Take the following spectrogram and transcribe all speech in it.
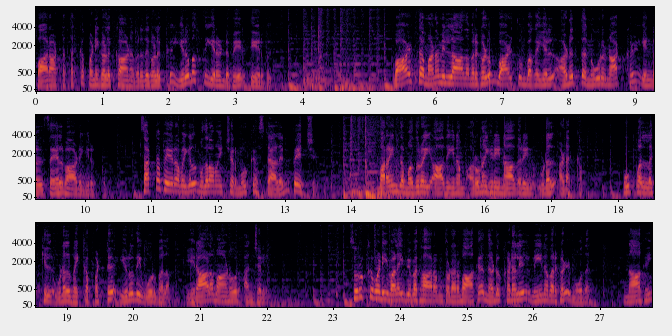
பாராட்டத்தக்க பணிகளுக்கான விருதுகளுக்கு இருபத்தி இரண்டு பேர் தேர்வு. வாழ்த்த மனமில்லாதவர்களும் வாழ்த்தும் வகையில் அடுத்த நூறு நாட்கள் எங்கள் செயல்பாடு இருக்கும். சட்டப்பேரவையில் முதலமைச்சர் மு ஸ்டாலின் பேச்சு. மறைந்த மதுரை ஆதீனம் அருணகிரிநாதரின் உடல் அடக்கம். பூப்பல்லக்கில் உடல் வைக்கப்பட்டு இறுதி ஊர்வலம் ஏராளமானோர் அஞ்சலி. சுருக்குமடி வலை விவகாரம் தொடர்பாக நடுக்கடலில் மீனவர்கள் மோதல். நாகை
